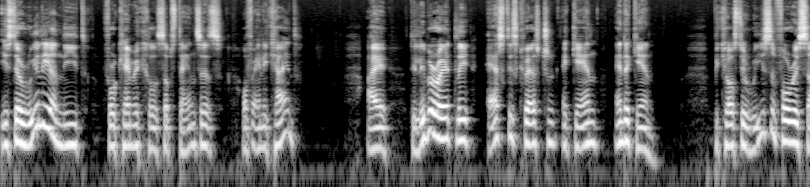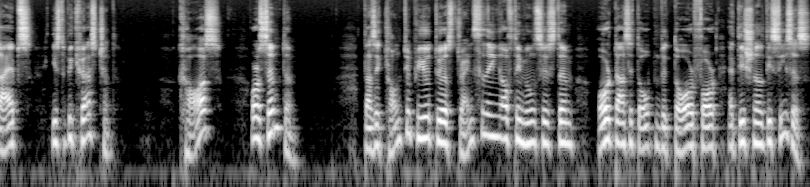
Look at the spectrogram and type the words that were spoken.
Is there really a need for chemical substances of any kind? I deliberately ask this question again and again because the reason for recipes is to be questioned. Cause or symptom? Does it contribute to a strengthening of the immune system or does it open the door for additional diseases?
